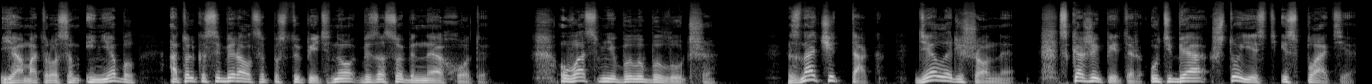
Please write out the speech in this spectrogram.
«Я матросом и не был, а только собирался поступить, но без особенной охоты. У вас мне было бы лучше». «Значит так, дело решенное. Скажи, Питер, у тебя что есть из платья?»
